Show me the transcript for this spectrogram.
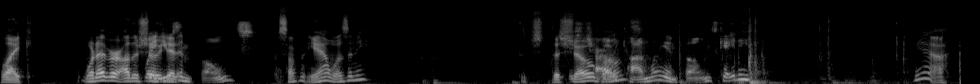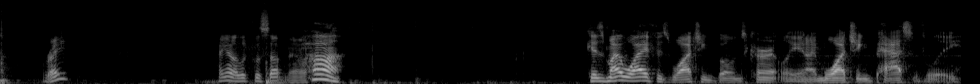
Like whatever other show wait, he he did. was in Bones. Something? Yeah, wasn't he? The, the Is show Charlie Bones. Conway in Bones, Katie? Yeah. Right. I gotta look this up now. Huh. Because my wife is watching Bones currently, and I'm watching passively.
